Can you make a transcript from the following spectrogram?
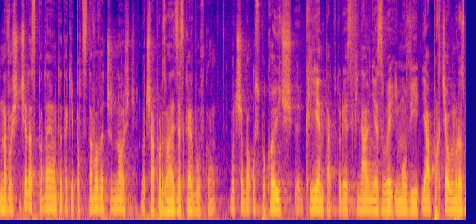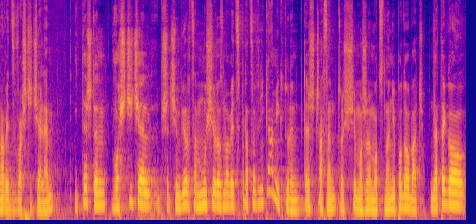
na właściciela spadają te takie podstawowe czynności, bo trzeba porozmawiać ze skarbówką, bo trzeba uspokoić klienta, który jest finalnie zły i mówi: Ja chciałbym rozmawiać z właścicielem. I też ten właściciel, przedsiębiorca musi rozmawiać z pracownikami, którym też czasem coś się może mocno nie podobać. Dlatego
